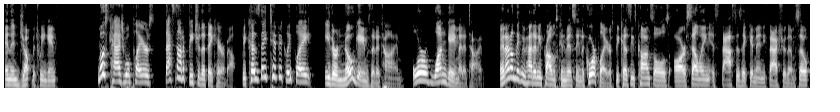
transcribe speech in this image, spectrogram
and then jump between games. Most casual players, that's not a feature that they care about because they typically play either no games at a time or one game at a time. And I don't think we've had any problems convincing the core players because these consoles are selling as fast as they can manufacture them. So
